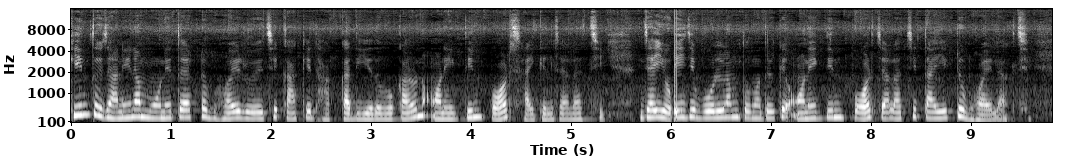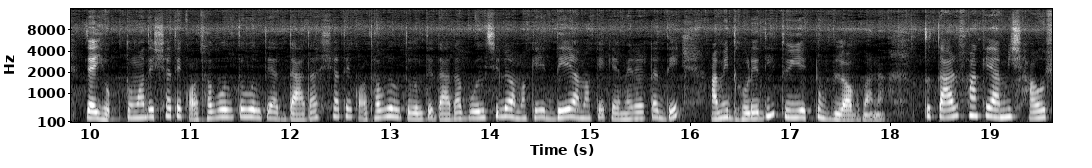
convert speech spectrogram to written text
কিন্তু জানি না, মনে তো একটা ভয় রয়েছে কাকে ধাক্কা দিয়ে দেবো, কারণ অনেক দিন পর সাইকেল চালাচ্ছি। যাই হোক, এই যে বললাম তোমাদেরকে অনেক দিন পর চালাচ্ছি, তাই একটু ভয় লাগছে। যাই হোক, তোমাদের সাথে কথা বলতে বলতে আর দাদার সাথে কথা বলতে বলতে দাদা বলছিল আমাকে, দে আমাকে ক্যামেরাটা দে, আমি ধরে দিই, তুই একটু ব্লগ বানা। তো তার ফাঁকে আমি সাহস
